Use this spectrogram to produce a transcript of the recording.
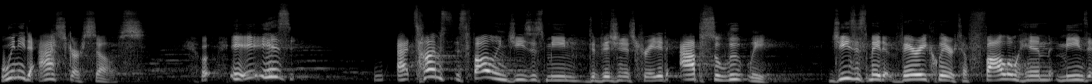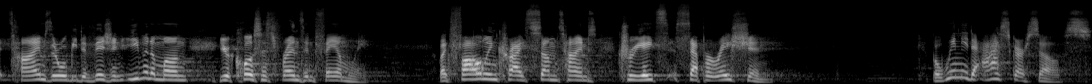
we need to ask ourselves is at times does following Jesus mean division is created? Absolutely. Jesus made it very clear to follow him means at times there will be division, even among your closest friends and family. Like following Christ sometimes creates separation. But we need to ask ourselves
